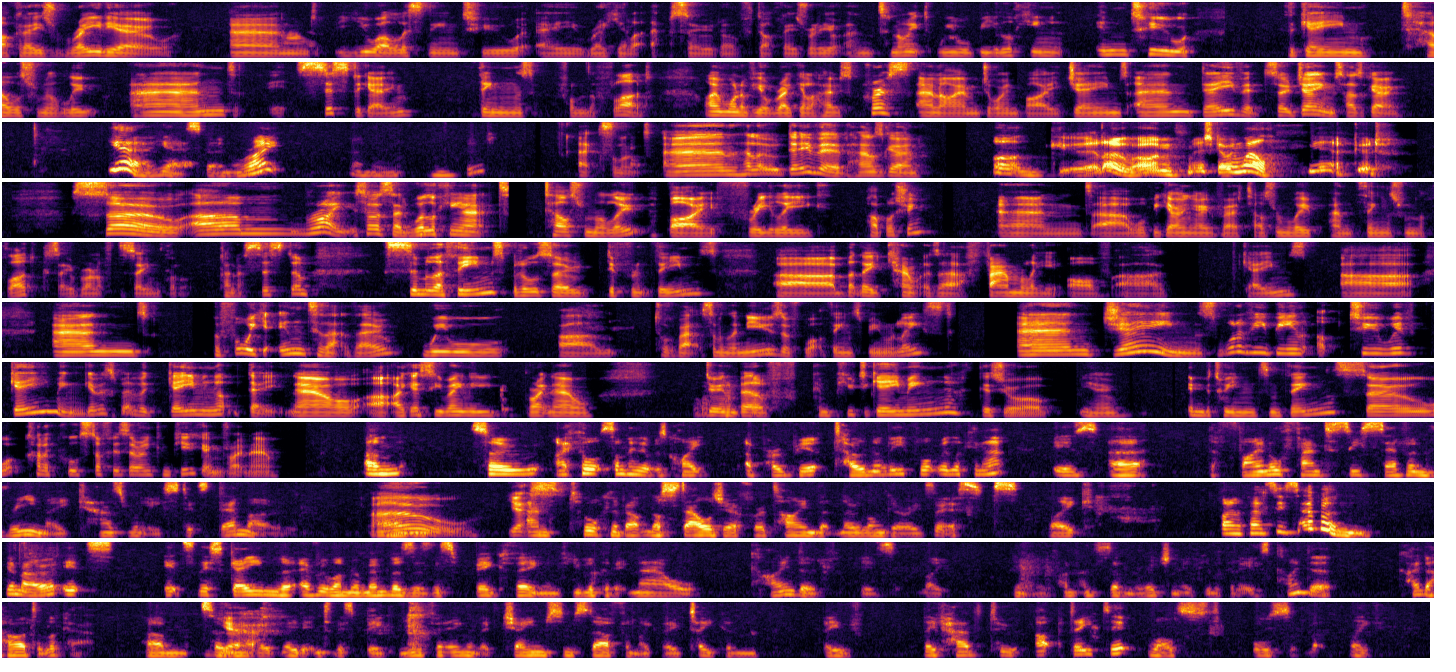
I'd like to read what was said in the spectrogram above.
welcome to Darker Days Radio. And you are listening to a regular episode of Dark Days Radio. And tonight we will be looking into the game Tales from the Loop and its sister game, Things from the Flood. I'm one of your regular hosts, Chris, and I am joined by James and David. So, James, how's it going? Yeah, yeah, it's going all right. I'm good. Excellent. And hello, David. How's it going? Oh, hello. Um, it's going well. Yeah, good. So, um, right. So, I said, we're looking at Tales from the Loop by Free League Publishing, and uh, we'll be going over Tales from the Loop and Things from the Flood because they run off the same kind of system, similar themes, but also different themes. Uh, but they count as a family of uh, games. Uh, and before we get into that, though, we will uh, talk about some of the news of what things have been released. And James, what have you been up to with gaming? Give us a bit of a gaming update. Now, uh, I guess you mainly right now doing a bit of computer gaming because you're, you know, in between some things. So, what kind of cool stuff is there in computer games right now? Um, so I thought something that was quite appropriate tonally for what we're looking at is uh, the Final Fantasy VII remake has released its demo. Oh, um, yes. And talking about nostalgia for a time that no longer exists, like Final Fantasy VII. You know, it's it's this game that everyone remembers as this big thing, and if you look at it now, kind of is like you know Final Fantasy VII originally. If you look at it, it's kind of kind of hard to look at. Um, so yeah. now they've made it into this big new thing, and they've changed some stuff, and like they've taken, they've they've had to update it whilst also like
